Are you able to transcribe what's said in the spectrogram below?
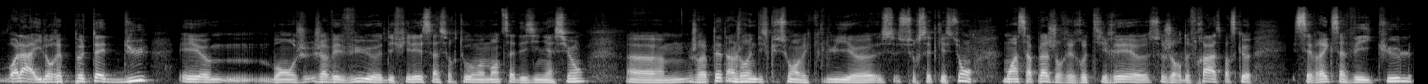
voilà, il aurait peut-être dû, et euh, bon, j'avais vu euh, défiler ça surtout au moment de sa désignation. j'aurais peut-être un jour une discussion avec lui sur cette question. Moi, à sa place, j'aurais retiré ce genre de phrase parce que c'est vrai que ça véhicule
